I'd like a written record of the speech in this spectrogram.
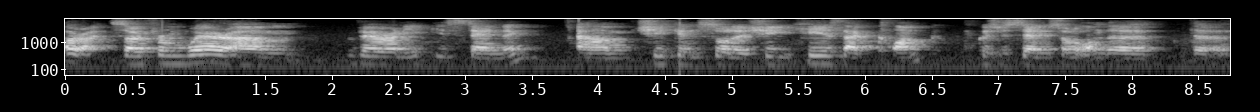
All right. So from where um, Veronique is standing, um, she can sort of she hears that clunk because she's standing sort of on the, the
